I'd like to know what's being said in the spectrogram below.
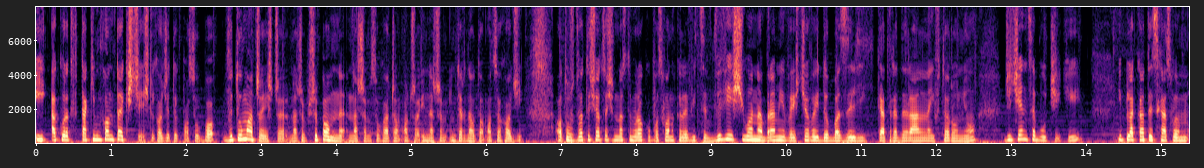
i akurat w takim kontekście, jeśli chodzi o tych posłów, bo wytłumaczę jeszcze, znaczy przypomnę naszym słuchaczom o co, i naszym internautom o co chodzi. Otóż w 2018 roku posłanka Lewicy wywiesiła na bramie wejściowej do Bazyliki Katedralnej w Toruniu dziecięce buciki i plakaty z hasłem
